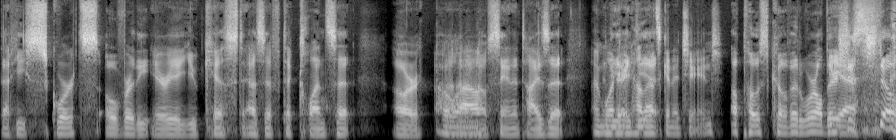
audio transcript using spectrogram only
that he squirts over the area you kissed as if to cleanse it. Or Oh, I don't know, sanitize it. I'm And wondering how that's going to change. a post-COVID world. There's Yeah. just no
